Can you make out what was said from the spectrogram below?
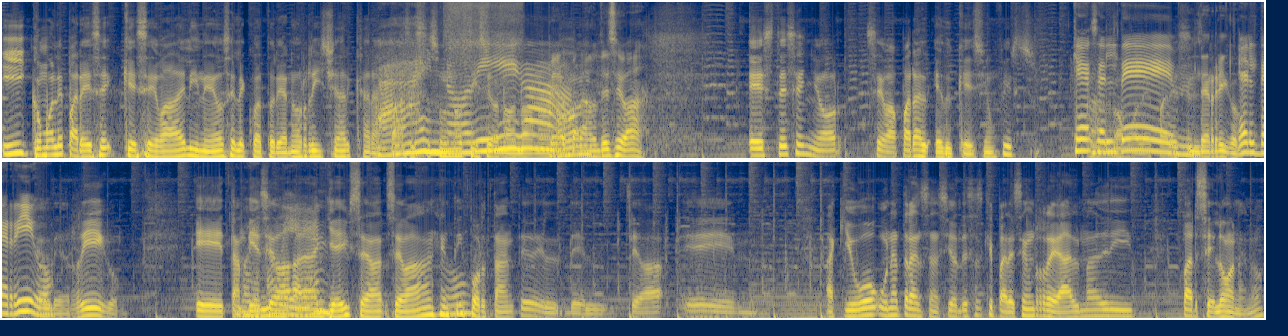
¿Y cómo le parece que se va de Lineos el ecuatoriano Richard Carapaz? Ay, Eso es un no. No, no, diga. no, Pero no. ¿para dónde se va? Este señor se va para el Education First. Que es Ah, el ¿cómo le de. El de Rigo. El de Rigo. El de Rigo. Eh, también Bueno, se va bien. Adam James, se va, se va gente Oh. importante del, del- se va eh, aquí hubo una transacción de esas que parecen Real Madrid Barcelona, ¿no?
